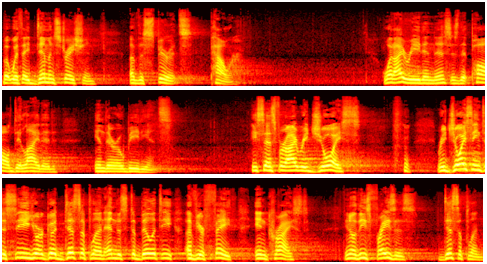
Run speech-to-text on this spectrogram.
but with a demonstration of the Spirit's power. What I read in this is that Paul delighted in their obedience. He says, For I rejoice, rejoicing to see your good discipline and the stability of your faith in Christ. You know, these phrases, discipline,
